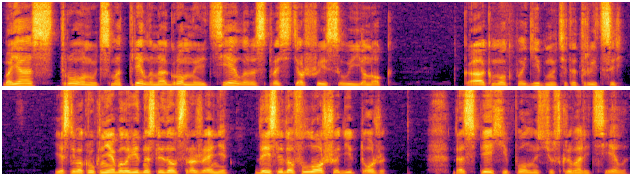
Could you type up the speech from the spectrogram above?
боясь тронуть, смотрела на огромное тело, распростершееся у ее ног. Как мог погибнуть этот рыцарь, если вокруг не было видно следов сражения, да и следов лошади тоже? Доспехи полностью скрывали тело,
